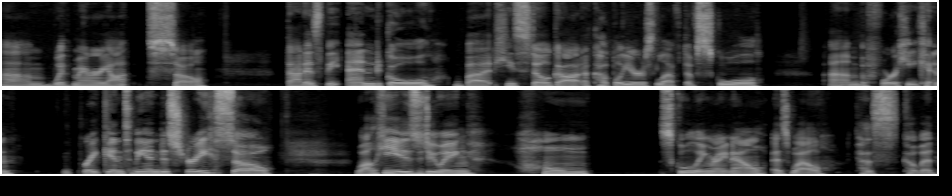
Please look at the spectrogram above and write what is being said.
um, with Marriott. So that is the end goal, but he's still got a couple years left of school um, before he can break into the industry. So while he is doing home schooling right now as well, because COVID,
